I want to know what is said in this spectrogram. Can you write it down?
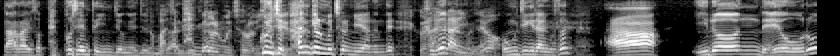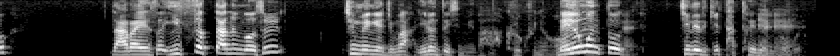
나라에서 100% 인정해 주는 걸 마치 알니까 판결문처럼 그렇죠. 판결문처럼 이해하는데 예, 그건 그건 아닙니다. 공증이라는 예, 것은 예. 아 이런 내용으로 나라에서 있었다는 것을 증명해 주마 이런 뜻입니다. 아, 그렇군요. 내용은 또 예. 지네들끼리 다퉈야 예, 되는 예. 거고요.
